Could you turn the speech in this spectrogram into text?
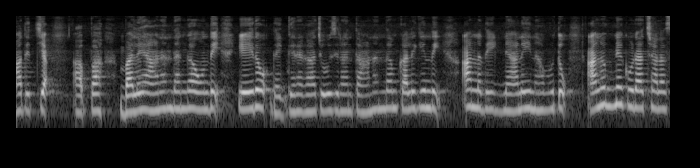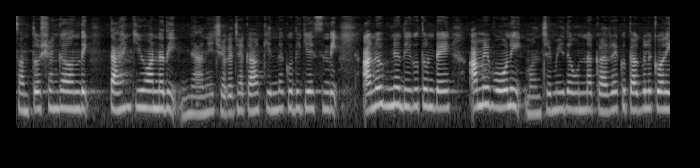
ఆదిత్య. అబ్బా భలే ఆనందంగా ఉంది. ఏదో దగ్గరగా చూసినంత ఆనందం కలిగింది అన్నది జ్ఞాని నవ్వుతూ. అనుజ్ఞ కూడా చాలా సంతోషంగా ఉంది. థ్యాంక్ యూ అన్నది జ్ఞాని చకచక కిందకు దిగేసింది. అనుజ్ఞ దిగుతుంటే ఆమె పోని మంచం మీద ఉన్న కర్రెకు తగులుకొని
